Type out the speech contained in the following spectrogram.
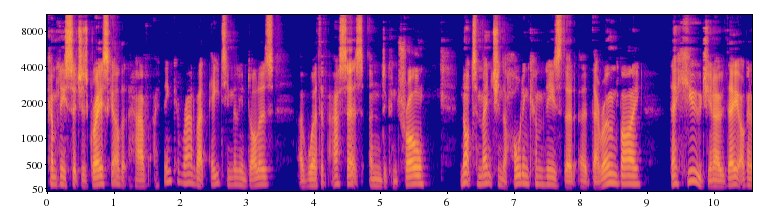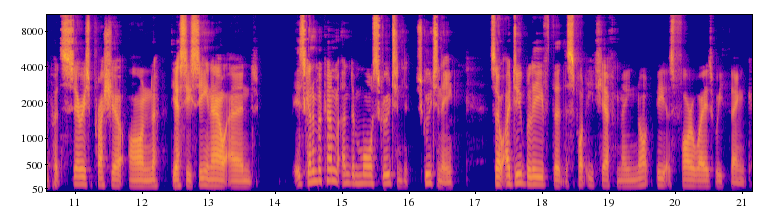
companies such as Grayscale that have I think around about 80 million dollars of worth of assets under control, not to mention the holding companies that they're owned by, they're huge. You know, they are going to put serious pressure on the SEC now, and it's going to become under more scrutiny. So I do believe that the spot ETF may not be as far away as we think.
